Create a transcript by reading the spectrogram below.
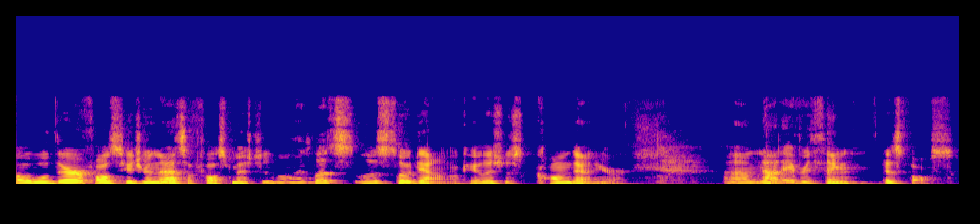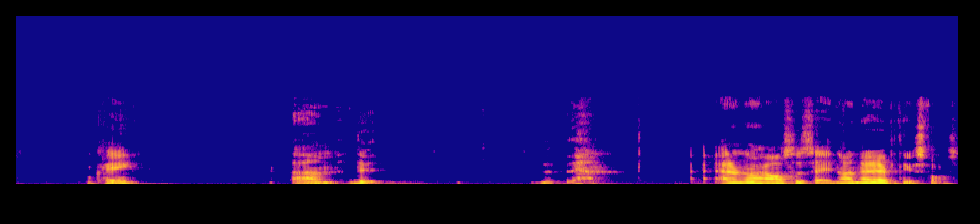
oh well, they're a false teacher and that's a false message. Well, let's let's slow down, okay? Let's just calm down here. Um, not everything is false, okay? Um, the, the I don't know how else to say it. Not, not everything is false.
